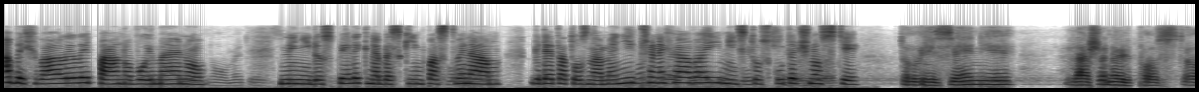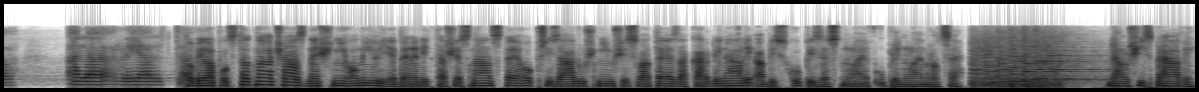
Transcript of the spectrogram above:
aby chválili pánovo jméno. Nyní dospěli k nebeským pastvinám, kde tato znamení přenechávají místo skutečnosti. To byla podstatná část dnešní homílie Benedikta XVI. při zádušním ši svaté za kardinály a biskupy zesnulé v uplynulém roce. Další zprávy.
